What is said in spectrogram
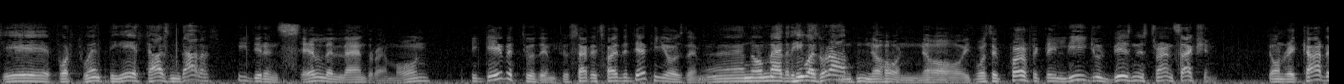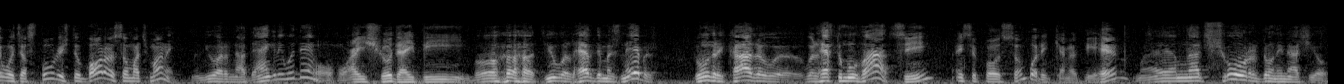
See, for $28,000. He didn't sell the land, Ramon. He gave it to them to satisfy the debt he owes them. Uh, no matter, he was robbed. No, no. It was a perfectly legal business transaction. Don Ricardo was just foolish to borrow so much money. And you are not angry with him? Oh, why should I be? But you will have them as neighbors. Don Ricardo uh, will have to move out. See? I suppose somebody cannot be here. I am not sure, Don Ignacio.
